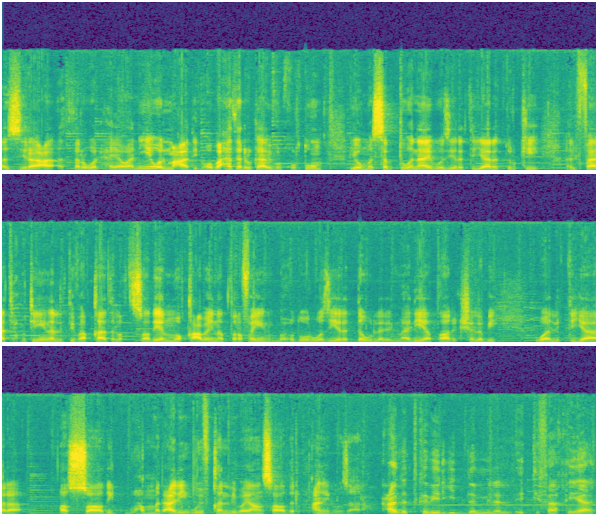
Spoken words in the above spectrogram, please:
الزراعة الثروة الحيوانية والمعادن. وبحث الركابي في الخرطوم يوم السبت ونائب وزير التجارة التركي الفاتح متين الاتفاقات الاقتصادية الموقعة بين الطرفين بحضور وزير الدولة للمالية طارق شلبي وللتجارة الصادق محمد علي وفقا لبيان صادر عن الوزارة. عدد كبير جدا من الاتفاقيات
